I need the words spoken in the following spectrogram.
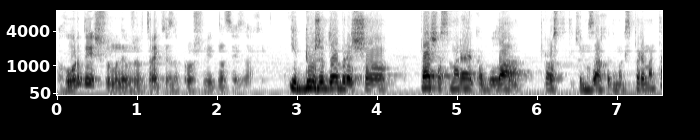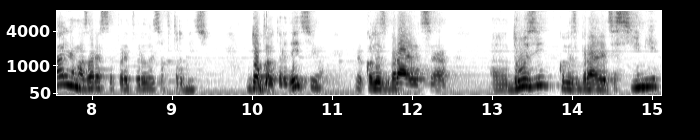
гордий, що мене вже втретє запрошують на цей захід. І дуже добре, що перша смерека була просто таким заходом експериментальним, а зараз це перетворилося в традицію. Добру Так. традицію. коли збираються е, друзі, коли збираються сім'ї,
